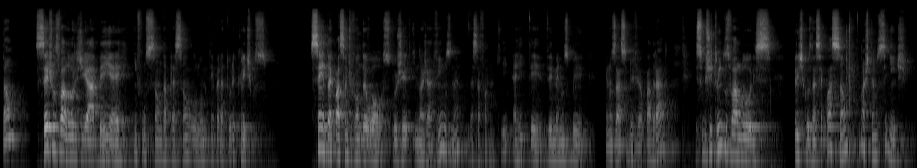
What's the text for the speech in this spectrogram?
Então, sejam os valores de A, B e R em função da pressão, volume, temperatura críticos. Sendo a equação de Van der Waals do jeito que nós já vimos, né? dessa forma aqui, RT V menos B menos A sobre V ao quadrado. E substituindo os valores críticos nessa equação, nós temos o seguinte.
